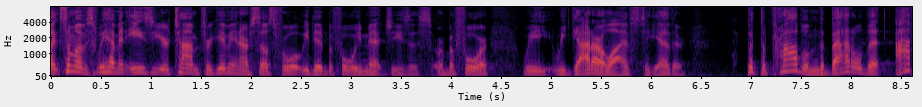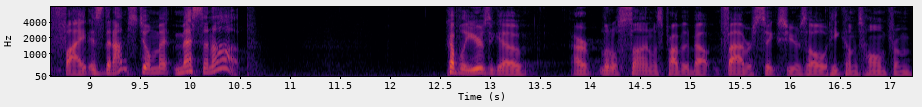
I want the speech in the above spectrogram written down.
Like some of us, we have an easier time forgiving ourselves for what we did before we met Jesus or before we, we got our lives together. But the problem, the battle that I fight is that I'm still me- messing up. A couple of years ago, our little son was probably about five or six years old. He comes home from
